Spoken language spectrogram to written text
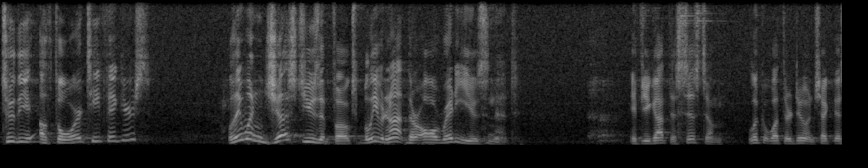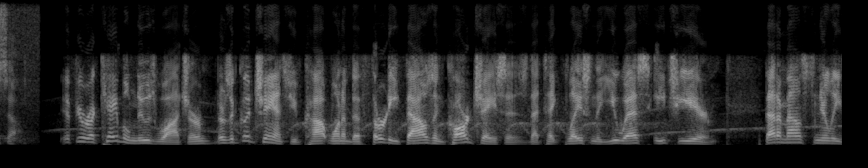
to the authority figures? Well, they wouldn't just use it, folks. Believe it or not, they're already using it. If you got the system, look at what they're doing. Check this out. If you're a cable news watcher, there's a good chance you've caught one of the 30,000 car chases that take place in the U.S. each year. That amounts to nearly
